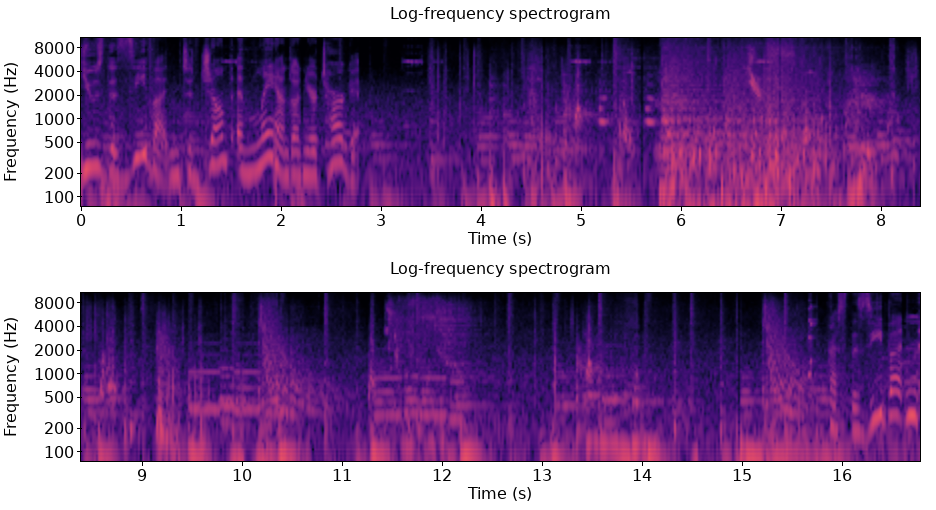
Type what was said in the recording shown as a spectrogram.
Use the Z button to jump and land on your target. Yes! Press the Z button,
